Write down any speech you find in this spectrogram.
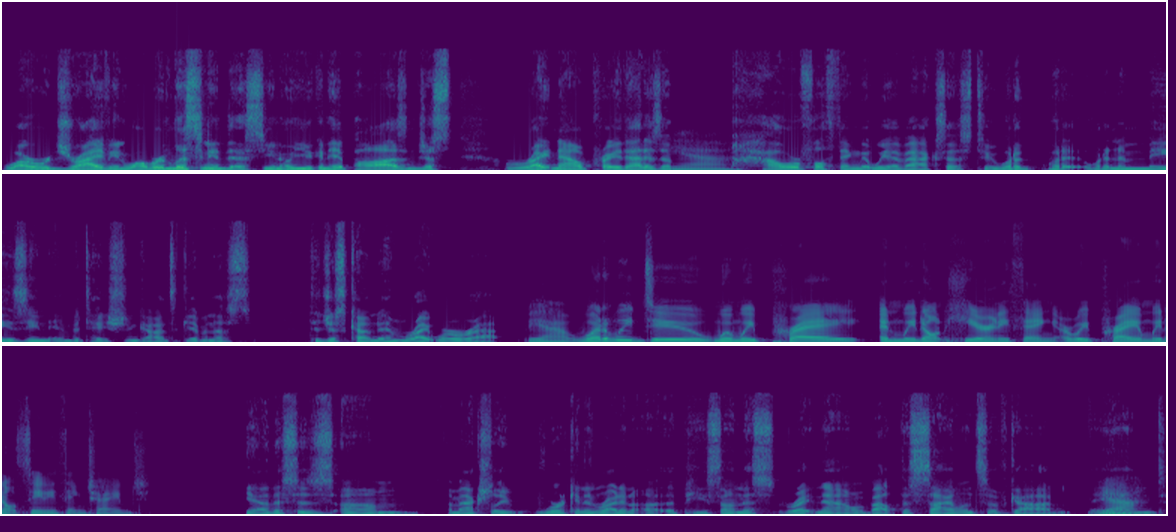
while we're driving, while we're listening to this. You know, you can hit pause and just right now pray. That is a yeah. powerful thing that we have access to. What a, what a, what an amazing invitation God's given us to just come to him right where we're at. Yeah. What do we do when we pray and we don't hear anything or we pray and we don't see anything change? Yeah, this is. Um, I'm actually working and writing a, a piece on this right now about the silence of God. Yeah. And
